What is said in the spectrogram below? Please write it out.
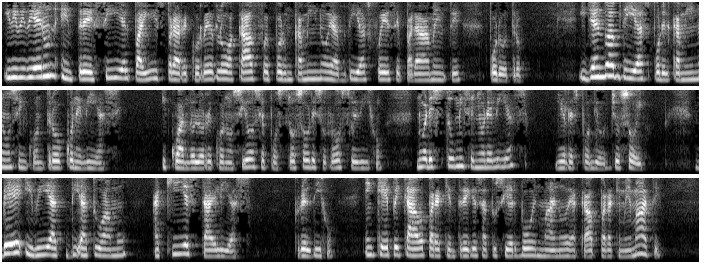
Y dividieron entre sí el país para recorrerlo. Acá fue por un camino y Abdías fue separadamente por otro. Y yendo Abdías por el camino se encontró con Elías. Y cuando lo reconoció se postró sobre su rostro y dijo, ¿No eres tú mi señor Elías? Y él respondió, Yo soy. Ve y vi a, a tu amo, aquí está Elías. Pero él dijo, ¿en qué he pecado para que entregues a tu siervo en mano de acá para que me mate?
